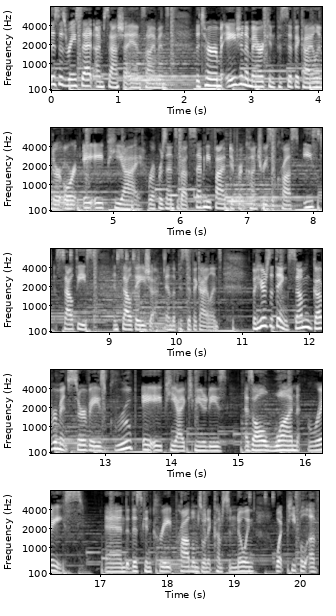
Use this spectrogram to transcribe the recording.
This is Reset. I'm Sasha Ann Simons. The term Asian American Pacific Islander, or AAPI, represents about 75 different countries across East, Southeast, and South Asia and the Pacific Islands. But here's the thing some government surveys group AAPI communities as all one race. And this can create problems when it comes to knowing what people of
